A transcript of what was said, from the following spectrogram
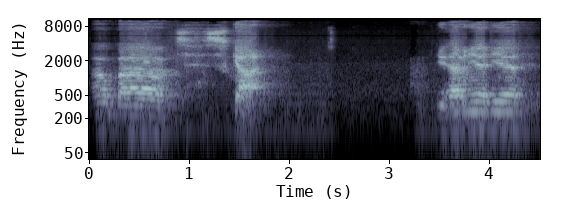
how about Scott? Do you have any idea?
